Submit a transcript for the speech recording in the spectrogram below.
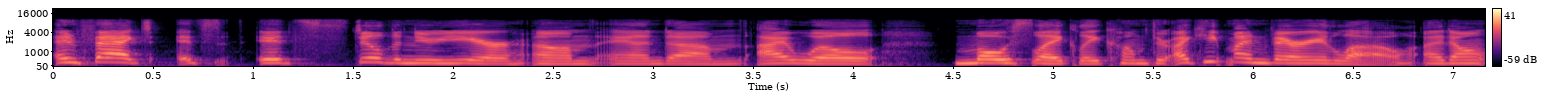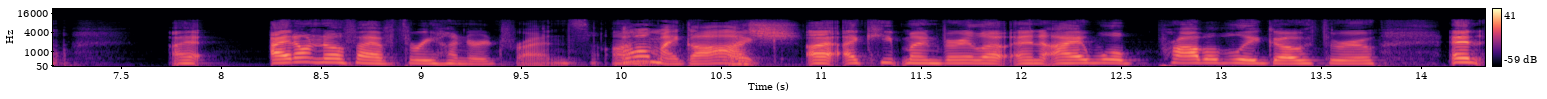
In fact, it's it's still the new year, um, and um, I will most likely comb through. I keep mine very low. I don't. I I don't know if I have 300 friends. on- Oh my gosh. like, I, I keep mine very low, and I will probably go through. And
